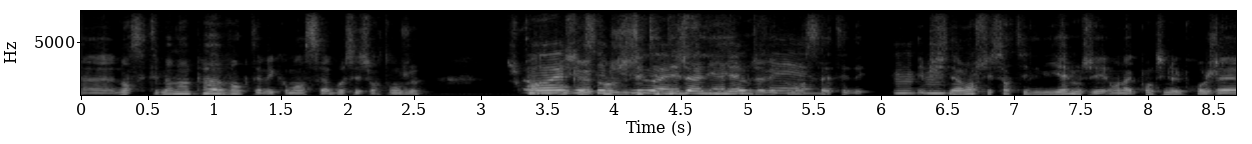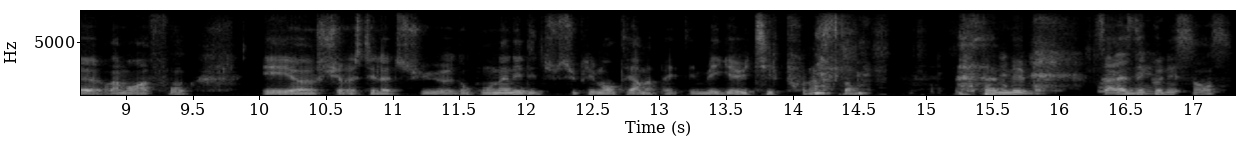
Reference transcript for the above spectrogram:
euh, non, c'était même un peu avant que tu avais commencé à bosser sur ton jeu, je crois. Ouais, donc je euh, sais quand j'étais ouais, déjà à l'IM, j'avais commencé à t'aider. Et puis mh. finalement, je suis sorti de l'IM, on a continué le projet vraiment à fond, et je suis resté là-dessus. Donc mon année d'études supplémentaires m'a pas été méga utile pour l'instant, mais bon, ça Ouais, reste des connaissances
